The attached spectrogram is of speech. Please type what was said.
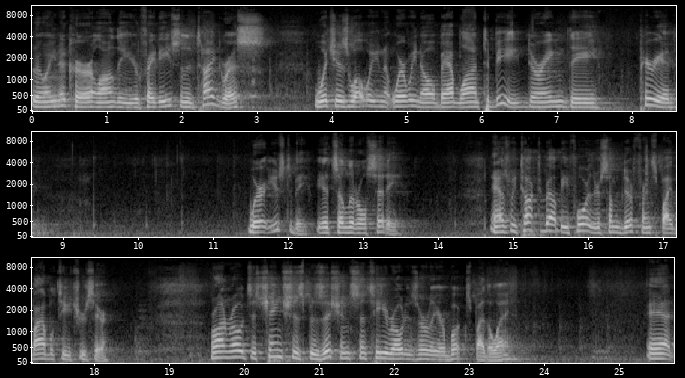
going to occur along the Euphrates and the Tigris, which is what we, where we know Babylon to be during the period where it used to be. It's a literal city. Now, as we talked about before, there's some difference by Bible teachers here. Ron Rhodes has changed his position since he wrote his earlier books, by the way. And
